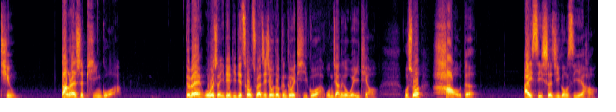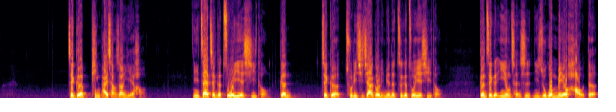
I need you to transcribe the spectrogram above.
tune）？当然是苹果啊。对不对？我为什么一点一滴凑出来？这些我都跟各位提过啊。我们讲那个微调，我说好的 IC 设计公司也好，这个品牌厂商也好，你在整个作业系统跟这个处理器架构里面的这个作业系统跟这个应用程式，你如果没有好的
